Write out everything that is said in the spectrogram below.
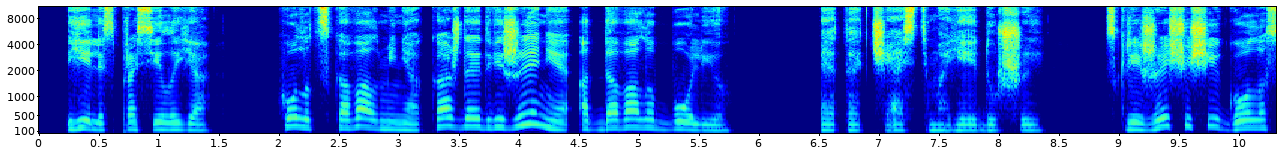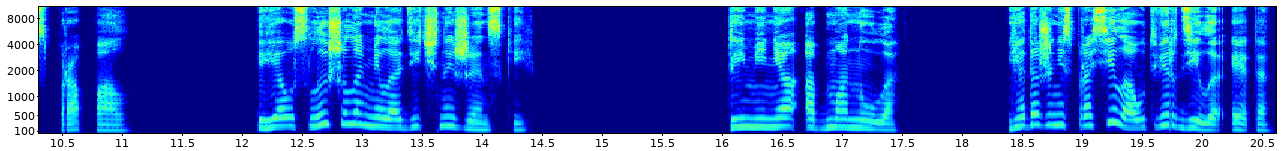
— еле спросила я. Холод сковал меня, каждое движение отдавало болью. «Это часть моей души». Скрежещущий голос пропал. И я услышала мелодичный женский. «Ты меня обманула». Я даже не спросила, а утвердила это.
